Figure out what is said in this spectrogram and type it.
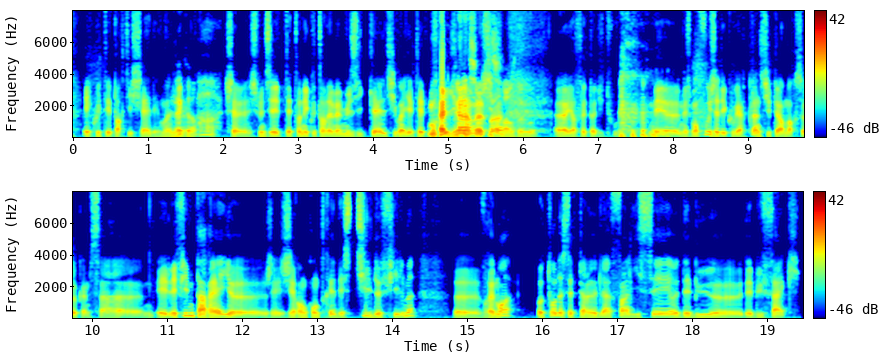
écoutait Portiched. Et moi, je, je, me disais, peut-être en écoutant la même musique qu'elle, tu vois, il y a peut-être moyen. Machin. Entre vous. et en fait, pas du tout. mais, mais je m'en fous, j'ai découvert plein de super morceaux comme ça. et les films, pareil, j'ai rencontré des styles de films vraiment autour de cette période-là, fin lycée, début, début fac,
